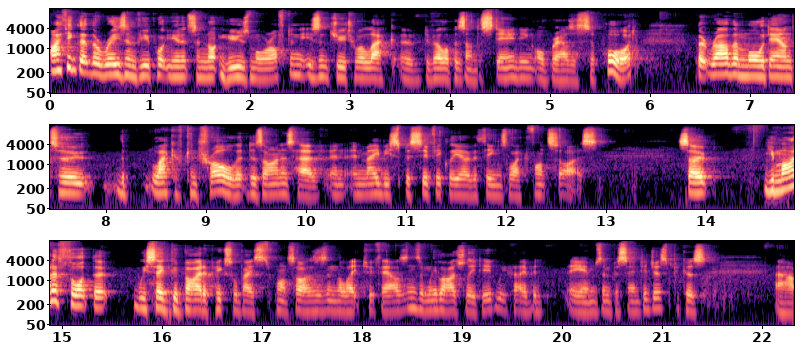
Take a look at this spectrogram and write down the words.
I think that the reason viewport units are not used more often isn't due to a lack of developers' understanding or browser support, but rather more down to the lack of control that designers have, and, and maybe specifically over things like font size. So you might have thought that we said goodbye to pixel-based font sizes in the late 2000s, and we largely did. We favoured EMs and percentages because uh,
